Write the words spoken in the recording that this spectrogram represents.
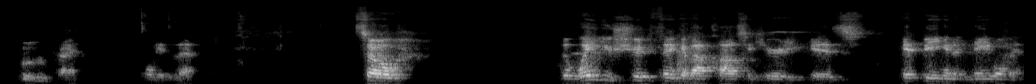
right? We'll get to that. So the way you should think about cloud security is it being an enablement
